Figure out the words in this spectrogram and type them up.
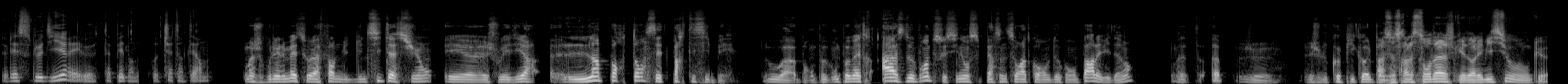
te laisse le dire et le taper dans notre chat interne. Moi je voulais le mettre sous la forme d'une- citation et euh, je voulais dire euh, l'important c'est de participer. Ou, euh, bon, on, peut, on peut mettre as de points parce que sinon personne ne saura de quoi, on- de quoi on parle évidemment. Hop, je, je le copie-colle. Ah, Ce sera le sondage qui est dans l'émission. Donc, euh,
